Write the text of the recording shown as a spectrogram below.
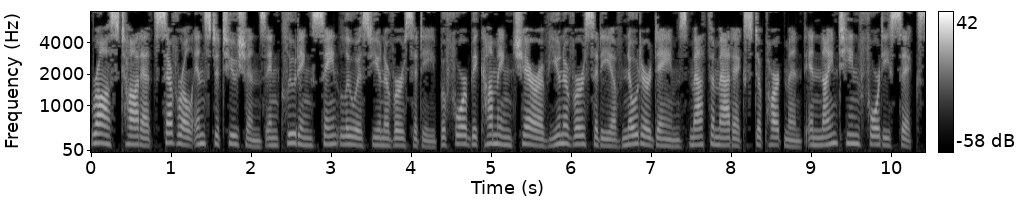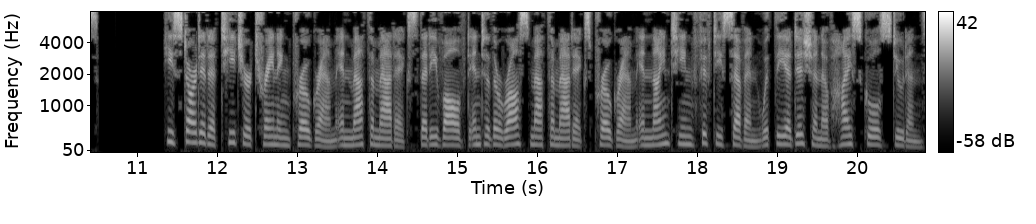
Ross taught at several institutions including St. Louis University before becoming chair of University of Notre Dame's Mathematics Department in 1946. He started a teacher training program in mathematics that evolved into the Ross Mathematics Program in 1957 with the addition of high school students.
